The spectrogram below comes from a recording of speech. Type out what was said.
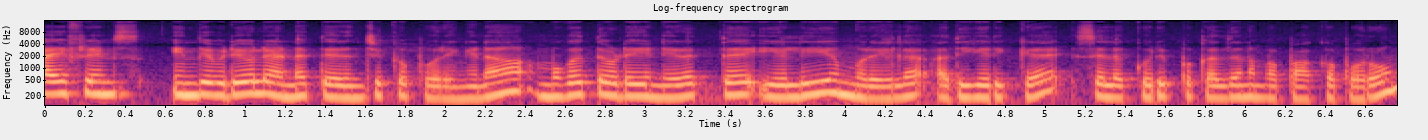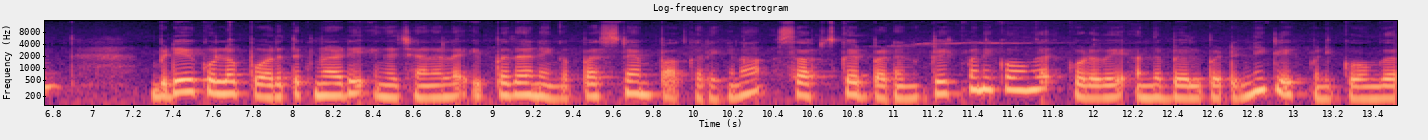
ஹாய் ஃப்ரெண்ட்ஸ் இந்த வீடியோவில் என்ன தெரிஞ்சுக்க போகிறீங்கன்னா முகத்துடைய நிறத்தை எளிய முறையில் அதிகரிக்க சில குறிப்புகள் தான் நம்ம பார்க்க போகிறோம் வீடியோக்குள்ளே போகிறதுக்கு முன்னாடி எங்கள் சேனலை இப்போ தான் நீங்கள் ஃபஸ்ட் டைம் பார்க்குறீங்கன்னா சப்ஸ்கிரைப் பட்டன் கிளிக் பண்ணிக்கோங்க. கூடவே அந்த பெல் பட்டனையும் கிளிக் பண்ணிக்கோங்க.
